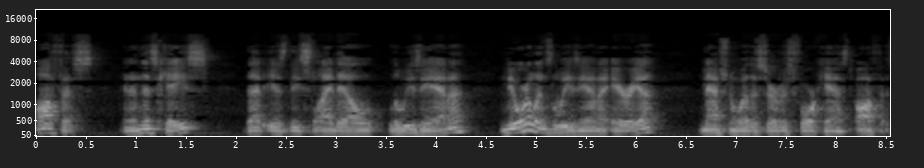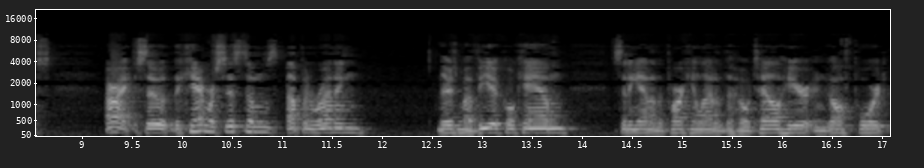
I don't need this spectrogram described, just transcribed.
office. And in this case, that is the Slidell, Louisiana, New Orleans, Louisiana area National Weather Service forecast office. All right, so the camera system's up and running. There's my vehicle cam sitting out of the parking lot of the hotel here in Gulfport.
